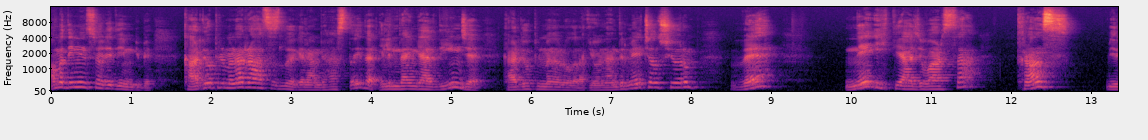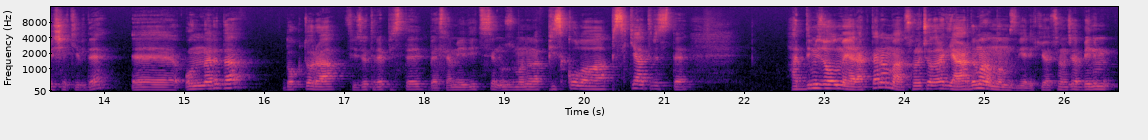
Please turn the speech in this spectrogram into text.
Ama demin söylediğim gibi kardiyopulmoner rahatsızlığı gelen bir hastayı da elimden geldiğince kardiyopulmoner olarak yönlendirmeye çalışıyorum ve ne ihtiyacı varsa trans bir şekilde eee, onları da doktora, fizyoterapiste, beslenme diyetisyen uzmanına, psikoloğa, psikiyatriste haddimiz olmayaraktan ama sonuç olarak yardım almamız gerekiyor. Sonuçta benim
